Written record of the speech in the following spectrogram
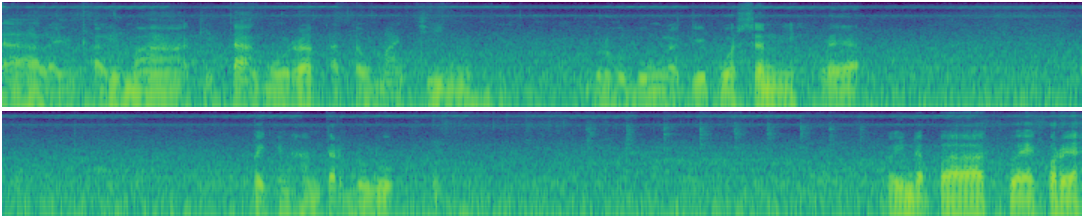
Ya lain kali mah kita ngurak atau mancing berhubung lagi bosan nih Raya pengen hunter dulu. Poin dapat dua ekor ya.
